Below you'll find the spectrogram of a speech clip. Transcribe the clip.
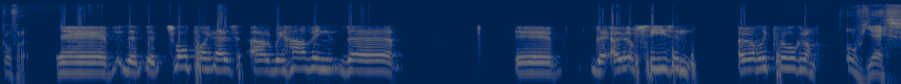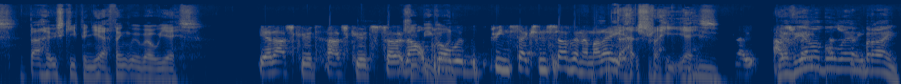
Go for it. Uh, the, the small point is: Are we having the uh, the out of season early program? Oh yes, bit of housekeeping. Yeah, I think we will. Yes. Yeah, that's good. That's good. So Keep that'll probably be between six and seven. Am I right? That's right. Yes. Right. That's you available right, then, right. Brian?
